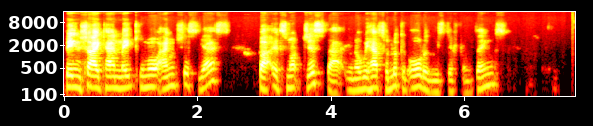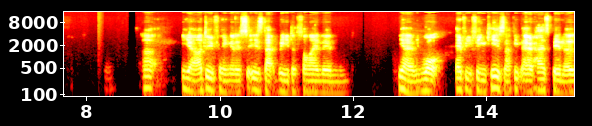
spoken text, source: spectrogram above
being shy can make you more anxious, yes, but it's not just that. You know, we have to look at all of these different things. Uh, yeah, I do think, and it is that redefining, yeah, what everything is. And I think there has been a,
